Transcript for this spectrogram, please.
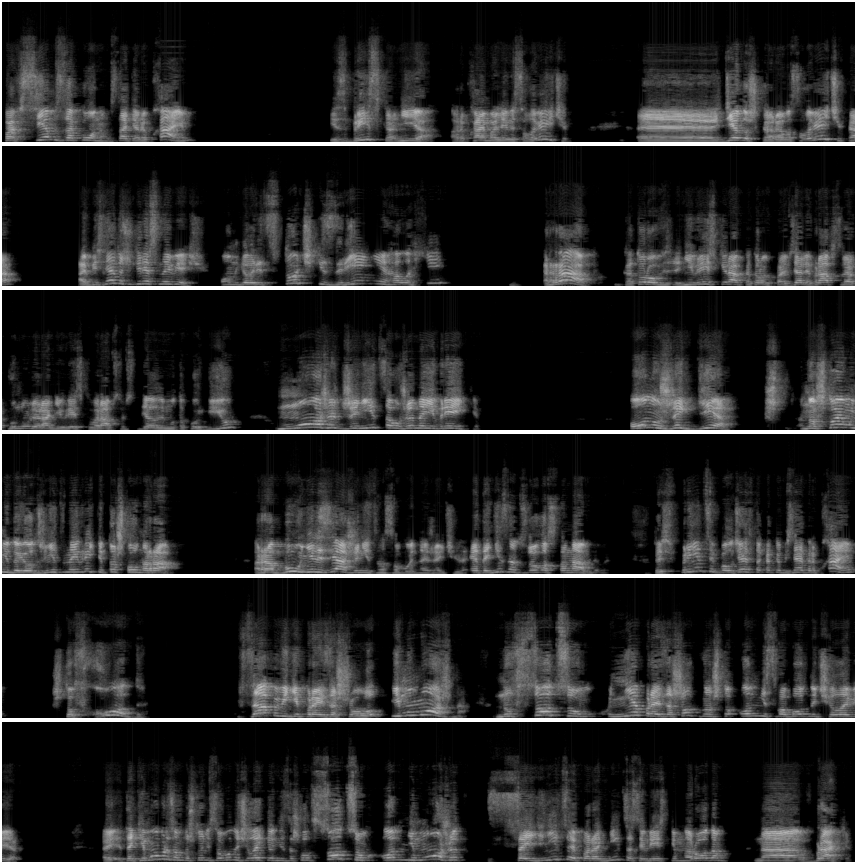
по всем законам. Кстати, Рыбхайм из Бриска, не я, а Рыбхайм Олеви Соловейчик, э, дедушка Рава Соловейчика объясняет очень интересную вещь. Он говорит, с точки зрения Галахи, раб, которого, еврейский раб, которого взяли в рабство и окунули ради еврейского рабства, сделали ему такой гиюр, может жениться уже на еврейке. он уже гер, но что ему не дает жениться на иврите? То, что он раб. Рабу нельзя жениться на свободной женщине. Это единственное, что его останавливает. То есть, в принципе, получается, как объясняет Рабхайм, что вход в заповеди произошел, ему можно, но в социум не произошел, потому что он не свободный человек. Э, таким образом, потому что он не свободный человек, он не зашел в социум, он не может соединиться и породниться с еврейским народом на, в браке.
